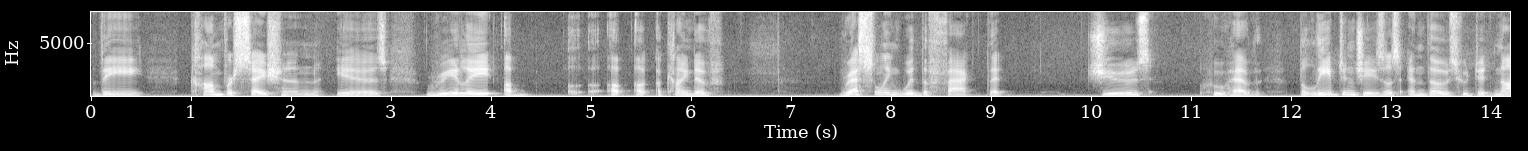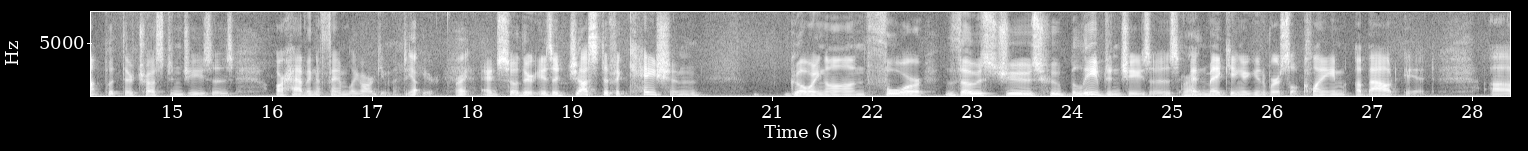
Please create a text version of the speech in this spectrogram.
the conversation is really a, a, a, a kind of wrestling with the fact that Jews who have believed in Jesus and those who did not put their trust in Jesus are having a family argument Yep, here. right. And so there is a justification going on for those Jews who believed in Jesus Right. and making a universal claim about it. Uh,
